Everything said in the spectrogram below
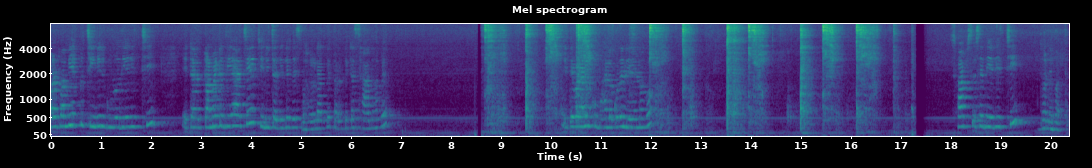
অল্প আমি একটু চিনির গুঁড়ো দিয়ে দিচ্ছি। এটা টমেটো দিয়ে আছে, চিনিটা দিলে বেশ ভালো লাগবে তরকারিটা স্বাদ হবে। এতে এবার আমি খুব ভালো করে নেড়ে নেব। সব শেষে দিয়ে দিচ্ছি ধনে পাতা।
